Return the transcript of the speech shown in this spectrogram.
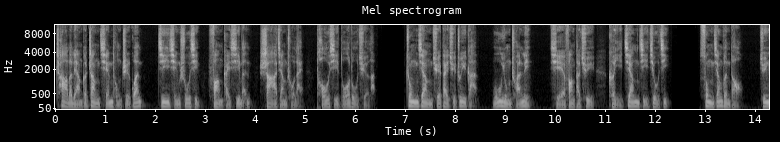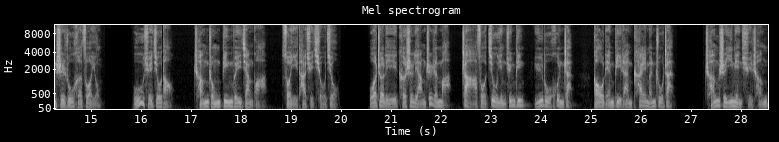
差了两个帐前统制官。激情书信，放开西门，杀将出来，偷袭夺路去了。众将却带去追赶，无用传令，且放他去，可以将计就计。宋江问道：“军师如何作用？”吴学究道：“城中兵危将寡，所以他去求救。我这里可是两支人马，诈作救应军兵，鱼路混战，高廉必然开门助战。城是一面取城，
